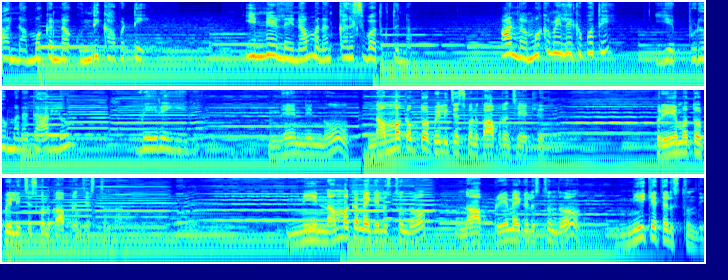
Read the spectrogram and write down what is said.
ఆ నమ్మకం నాకుంది కాబట్టి ఇన్నేళ్ళైనా మనం కలిసి బతుకుతున్నాం. ఆ నమ్మకమే లేకపోతే ఎప్పుడో మన దారిలో వేరే ఏవి నేను నిన్ను నమ్మకంతో పెళ్ళి చేసుకుని కాపురం చేయట్లేదు. ప్రేమతో పెళ్ళి చేసుకుని కాపురం చేస్తున్నాను నీ నమ్మకమే గెలుస్తుందో నా ప్రేమే గెలుస్తుందో నీకే తెలుస్తుంది.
